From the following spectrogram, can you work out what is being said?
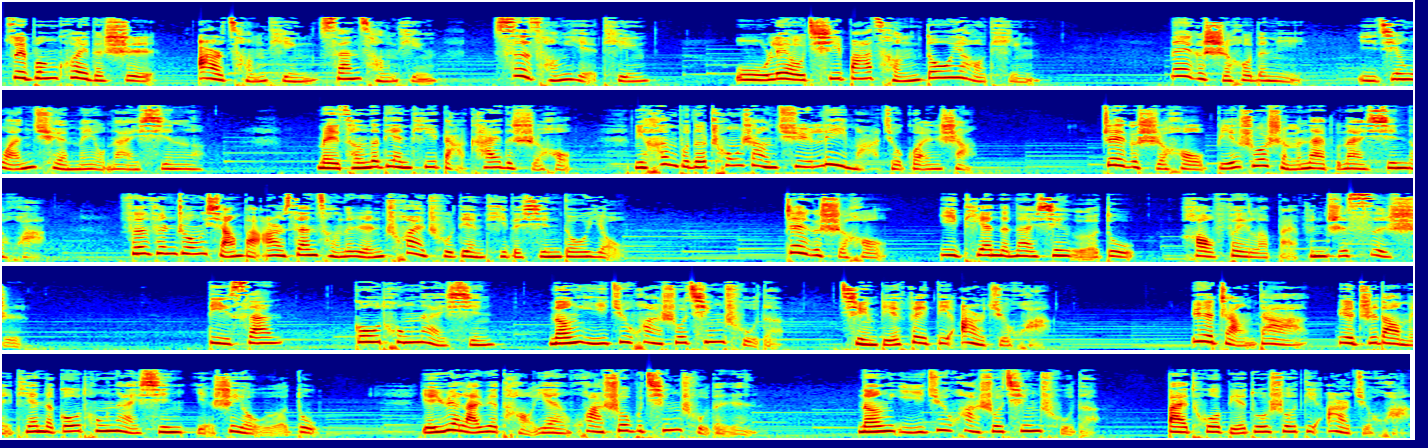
最崩溃的是，二层停，三层停，四层也停，五六七八层都要停。那个时候的你，已经完全没有耐心了。每层的电梯打开的时候，你恨不得冲上去立马就关上。这个时候，别说什么耐不耐心的话，分分钟想把二三层的人踹出电梯的心都有。这个时候，一天的耐心额度。耗费了百分之四十。第三，沟通耐心，能一句话说清楚的，请别费第二句话。越长大，越知道每天的沟通耐心也是有额度，也越来越讨厌话说不清楚的人。能一句话说清楚的，拜托别多说第二句话。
